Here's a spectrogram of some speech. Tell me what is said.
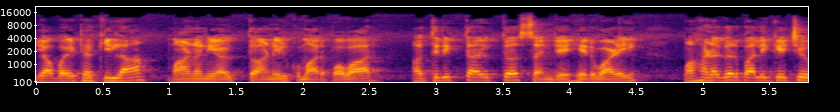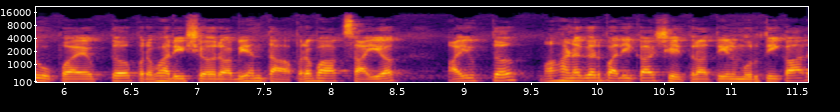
या बैठकीला माननीय आयुक्त अनिल कुमार पवार अतिरिक्त आयुक्त संजय हेरवाळे महानगरपालिकेचे उपायुक्त प्रभारी शहर अभियंता प्रभाग सहाय्यक आयुक्त महानगरपालिका क्षेत्रातील मूर्तिकार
